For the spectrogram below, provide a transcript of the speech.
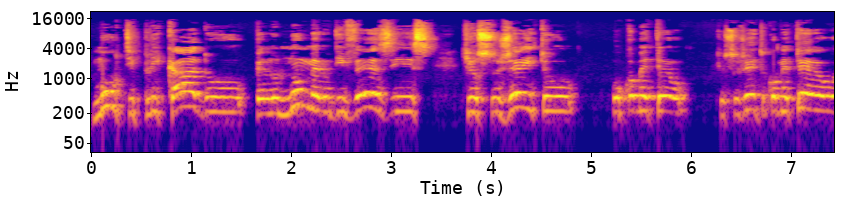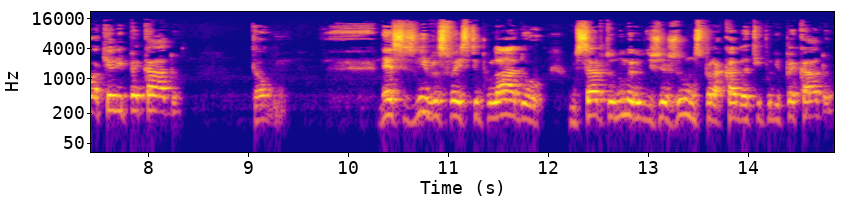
multiplicado pelo número de vezes que o sujeito o cometeu, que o sujeito cometeu aquele pecado. Então, nesses livros foi estipulado um certo número de jejuns para cada tipo de pecado.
